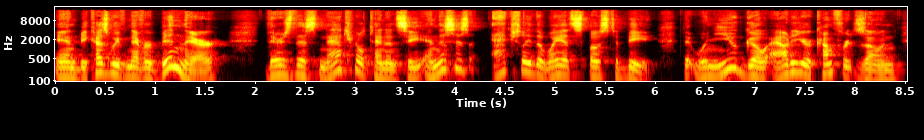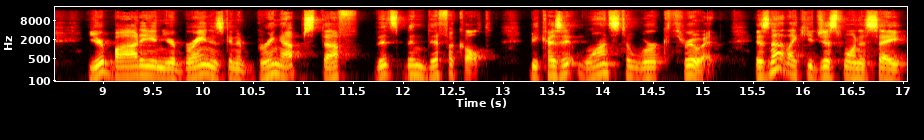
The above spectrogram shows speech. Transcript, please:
And because we've never been there, there's this natural tendency, and this is actually the way it's supposed to be that when you go out of your comfort zone, your body and your brain is going to bring up stuff that's been difficult because it wants to work through it. It's not like you just want to say,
